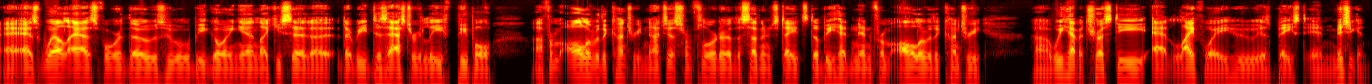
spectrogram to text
as well as for those who will be going in. Like you said, uh, there'll be disaster relief people uh, from all over the country, not just from Florida or the southern states. They'll be heading in from all over the country. Uh, we have a trustee at Lifeway who is based in Michigan,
